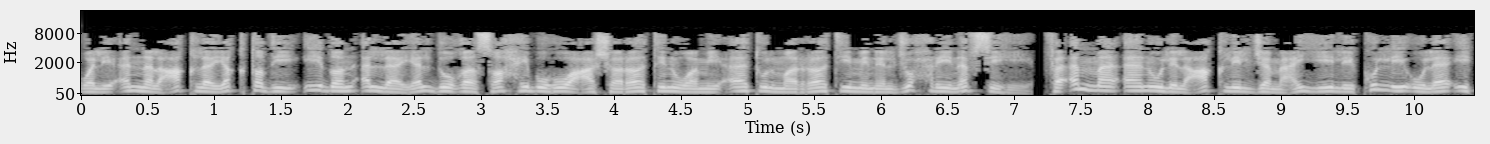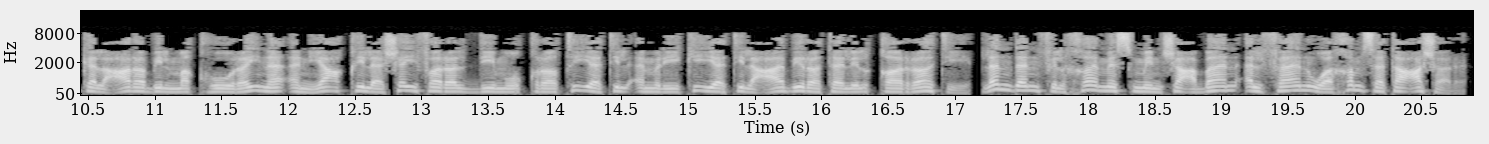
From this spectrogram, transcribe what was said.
ولأن العقل يقتضي أيضا ألا يلدغ صاحبه عشرات ومئات المرات من الجحر نفسه، فأما آن للعقل الجمعي لكل أولئك العرب المقهورين أن يعقل شيفر الديمقراطية الأمريكية العابرة للقارات، لندن في الخامس من شعبان 2015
